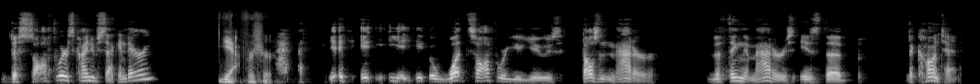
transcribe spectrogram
the software is kind of secondary. Yeah, for sure. It, it, it, what software you use doesn't matter. The thing that matters is the the content.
